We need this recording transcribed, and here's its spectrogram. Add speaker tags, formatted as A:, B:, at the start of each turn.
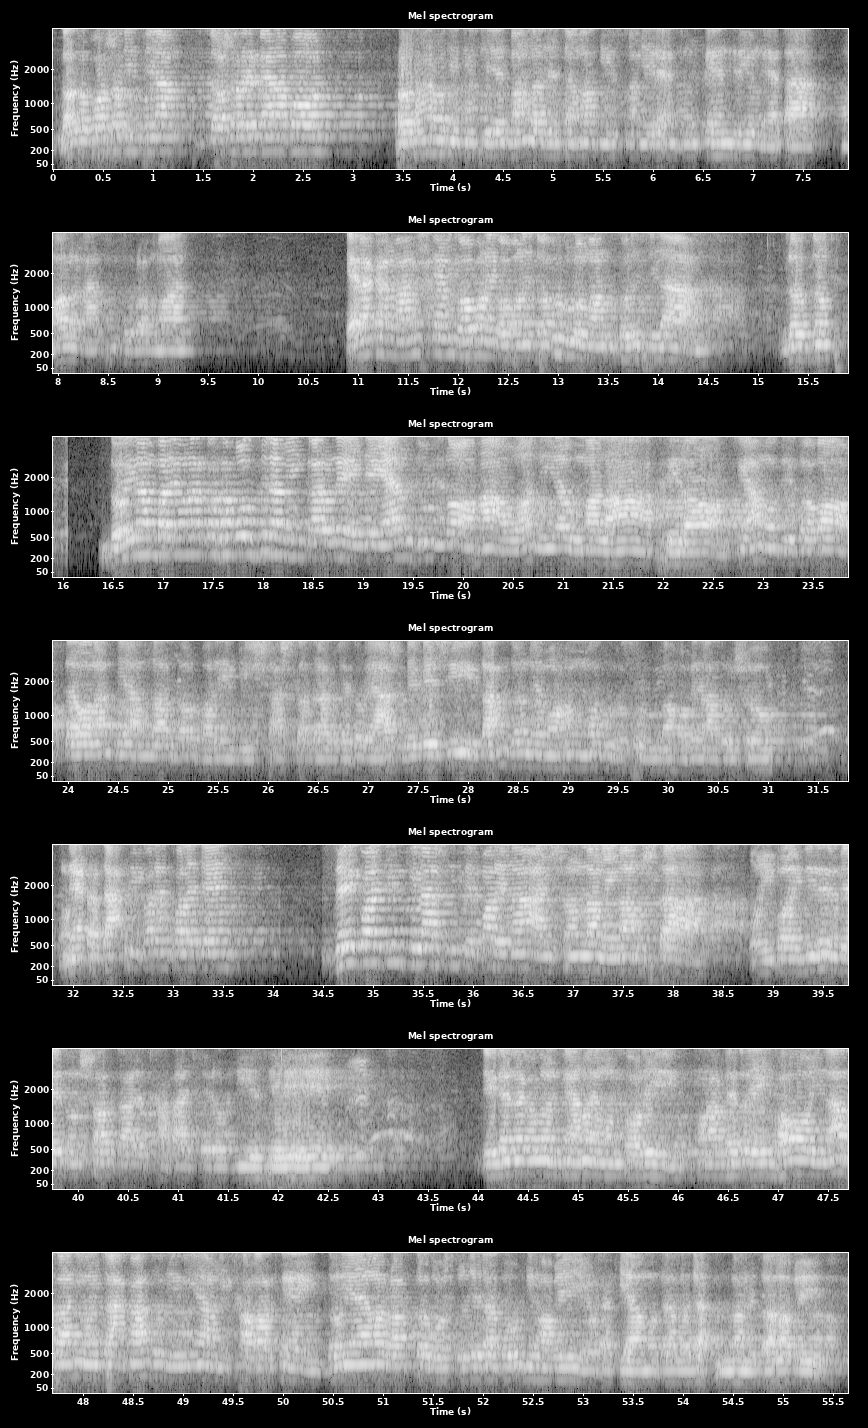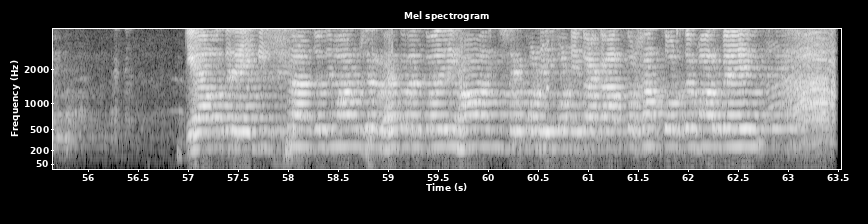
A: গত বছরই ছিলাম যশোরের বেড়াপন প্রধান অতিথি ছিলেন বাংলাদেশ জামাত ইসলামের একজন কেন্দ্রীয় নেতা মাওলানা আসিসুর রহমান। এলাকার মানুষকে আমি গোপনে গোপনে যতগুলো মানুষ ধরেছিলাম, লোকজন দুই নম্বরে ওনার কথা বলছিলাম এই কারণে যে এর জন্য জবাব দেওয়া লাগবে আল্লাহর দরবারে, বিশ্বাসটা যার ভেতরে আসবে বেশি, তার জন্য মোহাম্মদ হবেন আদর্শ। উনি একটা চাকরি করেন কলেজে, যে কয়দিন ক্লাস নিতে পারে না শুনলাম এই মানুষটা ওই কয়দিনের বেতন সরকারের খাতায় ফেরত দিয়েছে। জিজ্ঞাসা করলেন, কেন এমন করে ওনার ভেতরে এই ভয় না জানি, ওই টাকা যদি নিয়ে আমি খাবার খাই দুনিয়া আমার রক্ত যেটা তৈরি হবে, ওটা আল্লাহ জাহান্নামে চালাবে। কিয়ামতের এই বিশ্বাস যদি মানুষের ভেতরে তৈরি হয়, সে কোটি কোটি টাকা আত্মসাৎ করতে পারবে।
